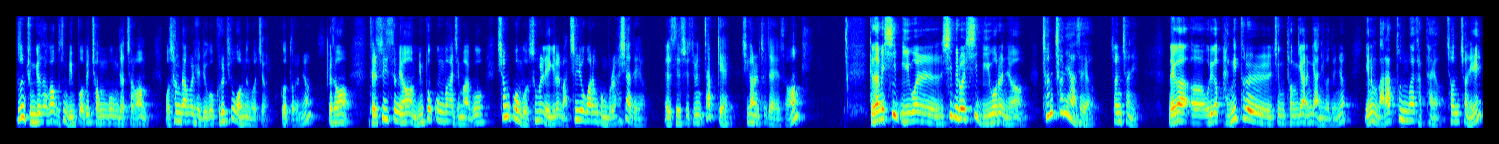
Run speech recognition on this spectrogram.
무슨 중개사가 무슨 민법의 전공자처럼 뭐 상담을 해주고 그럴 필요가 없는 거죠. 그것들은요. 그래서 될 수 있으면 민법 공부하지 말고 시험 공부 24개를 마치려고 하는 공부를 하셔야 돼요. 될 수 있으면 짧게 시간을 투자해서. 그 다음에 12월, 11월, 12월은요, 천천히 하세요. 천천히. 내가, 어, 우리가 100m를 지금 경기하는 게 아니거든요. 얘는 마라톤과 같아요. 천천히.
